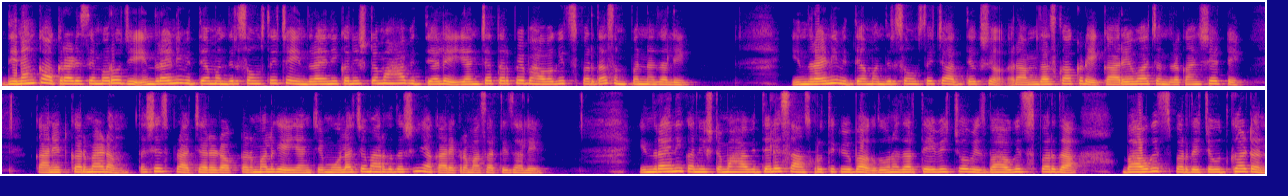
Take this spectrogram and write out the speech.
दिनांक अकरा डिसेंबर रोजी इंद्रायणी विद्या मंदिर संस्थेचे इंद्रायणी कनिष्ठ महाविद्यालय यांच्यातर्फे भावगीत स्पर्धा संपन्न झाली. इंद्रायणी विद्या मंदिर संस्थेचे अध्यक्ष रामदास काकडे कार्यवाह चंद्रकांत शेट्टे कानेटकर मॅडम तसेच प्राचार्य डॉक्टर मलगे यांचे मोलाचे मार्गदर्शन या कार्यक्रमासाठी झाले. इंद्रायणी कनिष्ठ महाविद्यालय सांस्कृतिक विभाग दोन हजार तेवीस चोवीस भावगीत स्पर्धा भावगीत स्पर्धेचे उद्घाटन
